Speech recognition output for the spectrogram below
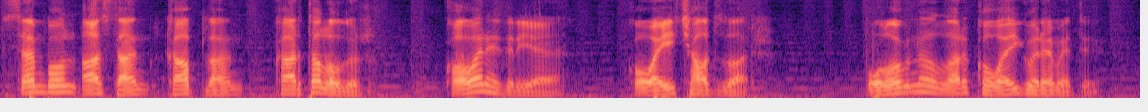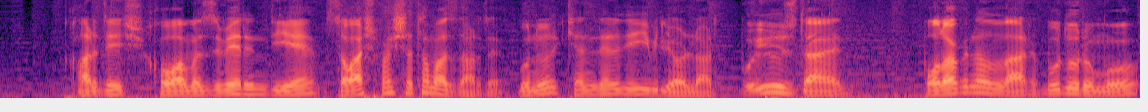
sembol aslan, kaplan, kartal olur. Kova nedir ya? Kovayı çaldılar. Bolognalılar kovayı göremedi. Kardeş kovamızı verin diye savaş başlatamazlardı. Bunu kendileri de iyi biliyorlar. Bu yüzden Bolognalılar bu durumu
